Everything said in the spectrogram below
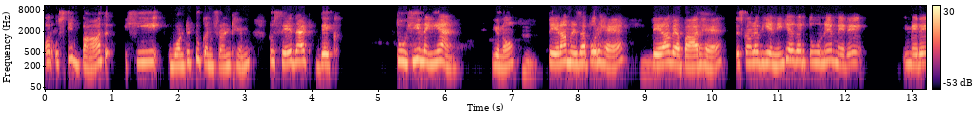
और उसके बाद he wanted to confront him to say that देख तू ही नहीं है यू you नो know, hmm. तेरा मिर्जापुर है hmm. तेरा व्यापार है तो इसका मतलब ये नहीं कि अगर तूने मेरे मेरे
